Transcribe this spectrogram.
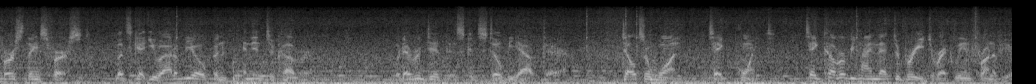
First things first. Let's get you out of the open and into cover. Whatever did this could still be out there. Delta 1, take point. Take cover behind that debris directly in front of you.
